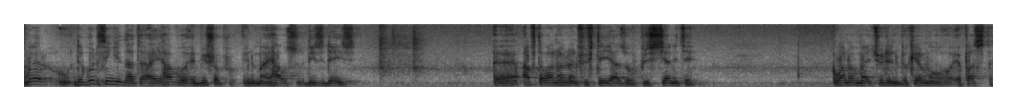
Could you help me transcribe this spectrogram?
Well, the good thing is that I have a bishop in my house these days. Uh, after 150 years of Christianity, one of my children became a pastor.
